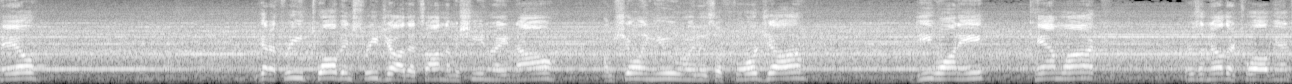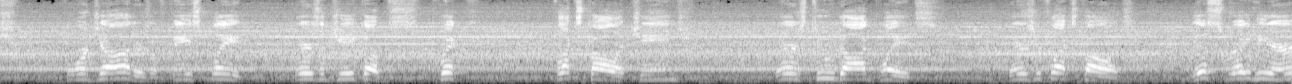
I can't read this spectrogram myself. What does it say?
tail. You got a 3 12 inch 3 jaw that's on the machine right now. I'm showing you it is a 4 jaw. D18 cam lock. There's another 12 inch 4 jaw. There's a face plate. There's a Jacobs quick flex collet change. There's two dog plates. There's your flex collets. This right here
